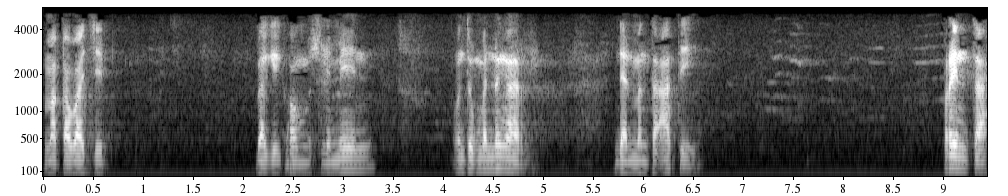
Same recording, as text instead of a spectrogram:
maka wajib bagi kaum muslimin untuk mendengar dan mentaati perintah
